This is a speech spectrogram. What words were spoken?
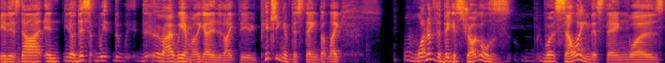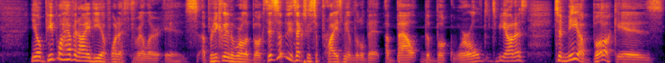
It is not, and you know, this, we, we we haven't really got into like the pitching of this thing, but like one of the biggest struggles was selling this thing was, you know, people have an idea of what a thriller is, uh, particularly in the world of books. This is something that's actually surprised me a little bit about the book world, to be honest. To me, a book is,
